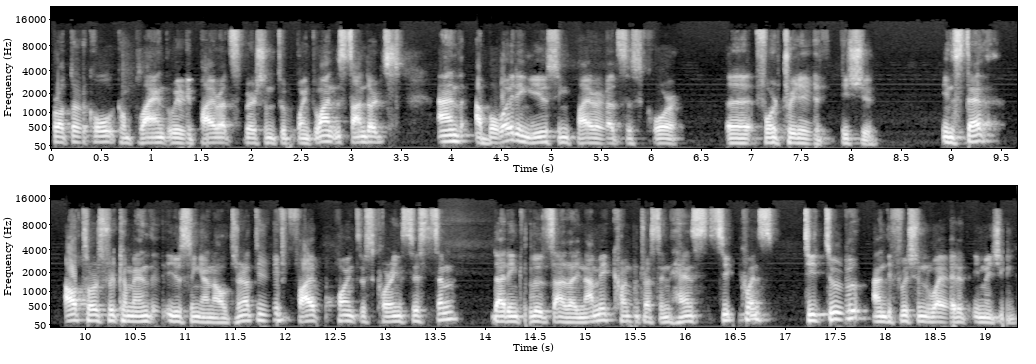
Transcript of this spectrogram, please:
protocol compliant with PI-RADS version 2.1 standards and avoiding using PI-RADS score uh, for treated tissue. Instead, authors recommend using an alternative five-point scoring system that includes a dynamic contrast enhanced sequence, T2, and diffusion-weighted imaging.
